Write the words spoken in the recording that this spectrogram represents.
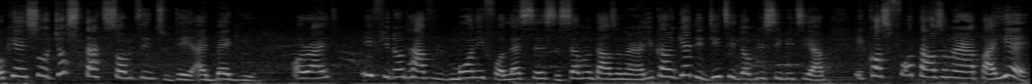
okay so just start something today i beg you. All right? If you don't have money for lessons the seven thousand naira you can get the dtw cbt app. It costs four thousand naira per year.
